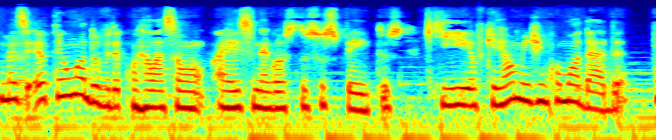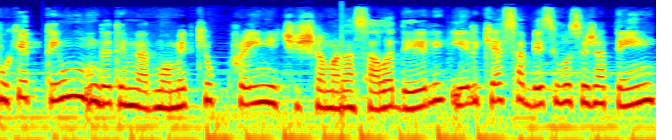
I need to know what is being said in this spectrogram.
Mas eu tenho uma dúvida com relação a esse negócio dos suspeitos, que eu fiquei realmente incomodada. Porque tem um determinado momento que o Crane te chama na sala dele e ele quer saber se você já tem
